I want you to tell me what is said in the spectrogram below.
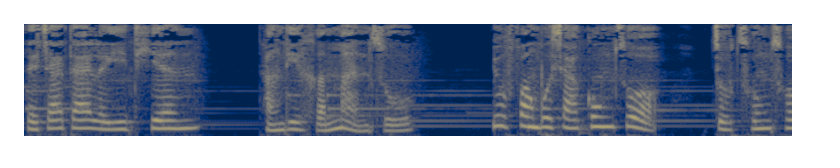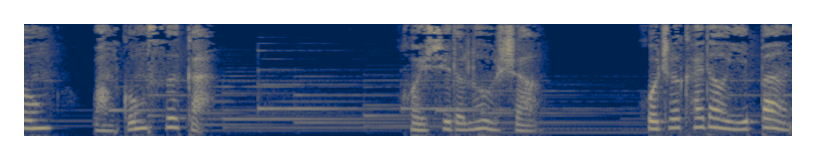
在家待了一天，堂弟很满足，又放不下工作，就匆匆往公司赶。回去的路上，火车开到一半，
